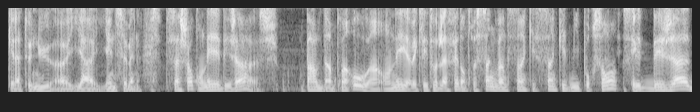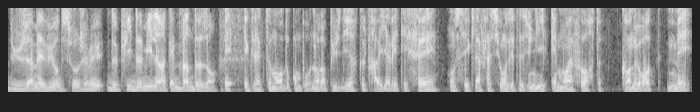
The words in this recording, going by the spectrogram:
qu'elle a tenu euh, il, y a, il y a une semaine. Sachant qu'on est déjà, on parle d'un point haut, hein. on est avec les taux de la Fed entre 5,25 et 5,5%, c'est déjà du jamais vu, on dit souvent jamais vu, depuis 2001, quand même 22 ans. Et exactement, donc on, aurait pu se dire que le travail avait été fait, on sait que l'inflation aux États-Unis est moins forte qu'en Europe, mais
